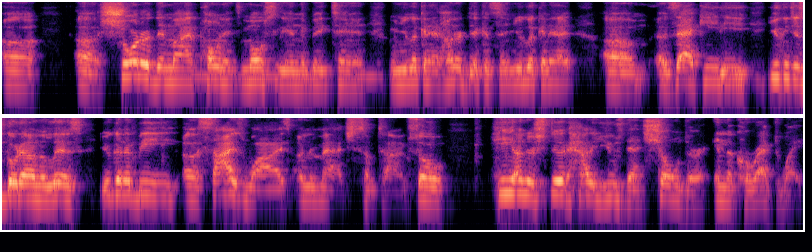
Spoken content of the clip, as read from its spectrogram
uh, uh, shorter than my opponents, mostly in the Big Ten. When you're looking at Hunter Dickinson, you're looking at um, uh, Zach Edey. You can just go down the list. You're going to be uh, size wise undermatched sometimes. So he understood how to use that shoulder in the correct way,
